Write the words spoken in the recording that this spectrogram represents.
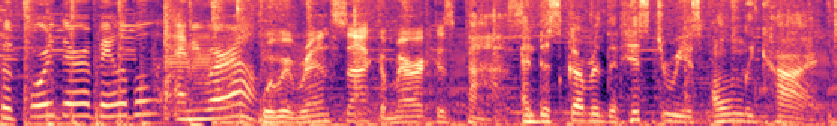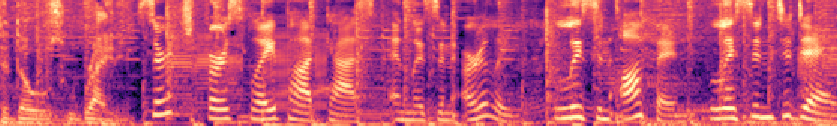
before they're available anywhere else. where we ransack America's past and discover that history is only kind to those who write it. Search First Play Podcast and listen early. Listen often. Listen today.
